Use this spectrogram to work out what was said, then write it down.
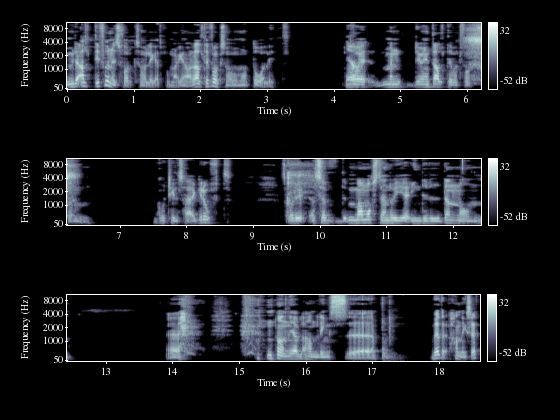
Men det har alltid funnits folk som har legat på marginalen. Det har alltid folk som har mått dåligt. Ja. men det har inte alltid varit folk som går till så här grovt. Och det, alltså, man måste ändå ge individen någon eh, någon jävla handlings eh, vad heter det, handlingsrätt.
